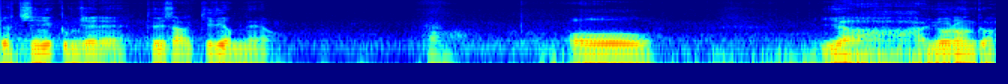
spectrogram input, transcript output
이제 진입금 전에 더 이상 길이 없네요. 어. 오. 이야, 요런 거.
